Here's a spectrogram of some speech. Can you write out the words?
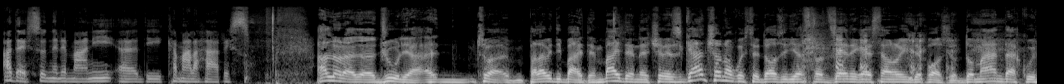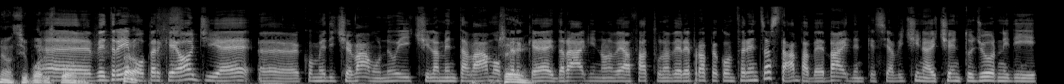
adesso è nelle mani eh, di Kamala Harris. Allora, eh, Giulia, eh, insomma, parlavi di Biden. Biden ce le sganciano queste dosi di AstraZeneca che stanno lì in deposito? Domanda a cui non si può rispondere. Eh, vedremo Però- perché oggi è, eh, come dicevamo, noi ci lamentavamo Sì. perché Draghi non aveva fatto una vera e propria conferenza stampa, beh Biden che si avvicina ai 100 giorni di,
